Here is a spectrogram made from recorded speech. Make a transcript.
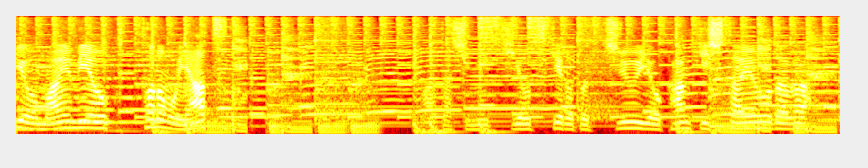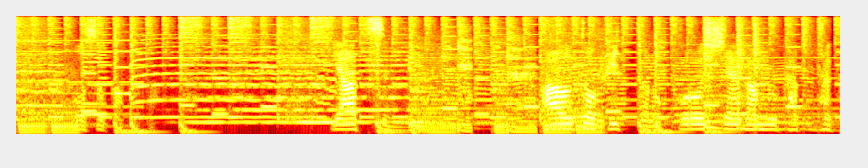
式を前見を送ったのも奴だ私に気をつけろと注意を喚起したようだが遅かった奴にアウトフィットの殺し屋が向かったか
